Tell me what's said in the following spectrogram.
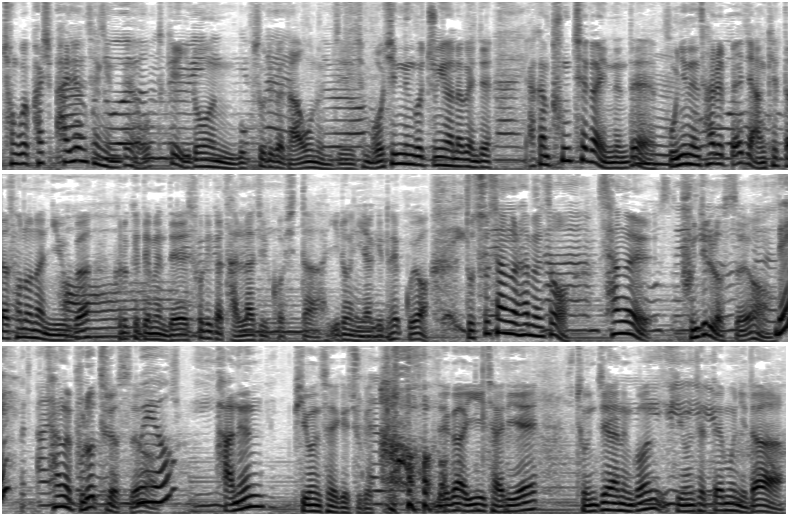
1988년 8년생인데 어떻게 이런 목소리가 나오는지 좀 멋있는 것 중에 하나가 이제 약간 풍채가 있는데 음. 본인은 살을 빼지 않겠다 선언한 이유가 어. 그렇게 되면 내 소리가 달라질 것이다 이런 네. 이야기도 했고요. 또 수상을 하면서 상을 분질렀어요. 네? 상을 부러뜨렸어요. 왜요? 반은 비욘세에게 주겠다. 내가 이 자리에 존재하는 건 비욘세 때문이다.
